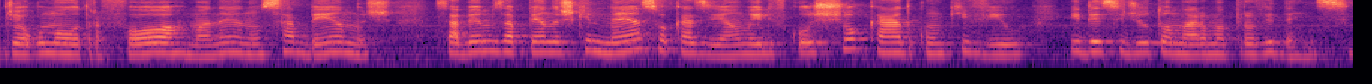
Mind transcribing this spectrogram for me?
de alguma outra forma, né? Não sabemos. Sabemos apenas que nessa ocasião ele ficou chocado com o que viu e decidiu tomar uma providência.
